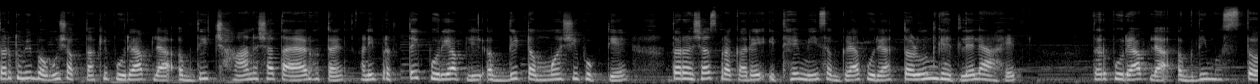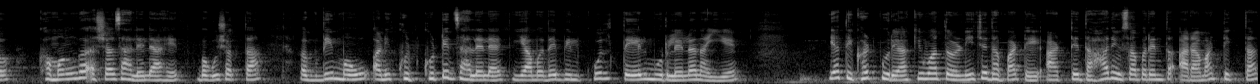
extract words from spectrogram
तर तुम्ही बघू शकता की पुऱ्या आपल्या अगदी छान अशा तयार होत आहेत आणि प्रत्येक पुरी आपली अगदी टम्म अशी फुगती आहे तर अशाच प्रकारे इथे मी सगळ्या पुऱ्या तळून घेतलेल्या आहेत. तर पुऱ्या आपल्या अगदी मस्त खमंग अशा झालेल्या आहेत. बघू शकता अगदी मऊ आणि खुटखुटीत झालेल्या आहेत. यामध्ये बिलकुल तेल मुरलेलं नाही आहे या तिखट पुऱ्या किंवा तळणीचे धपाटे आठ ते दहा दिवसापर्यंत आरामात टिकतात.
